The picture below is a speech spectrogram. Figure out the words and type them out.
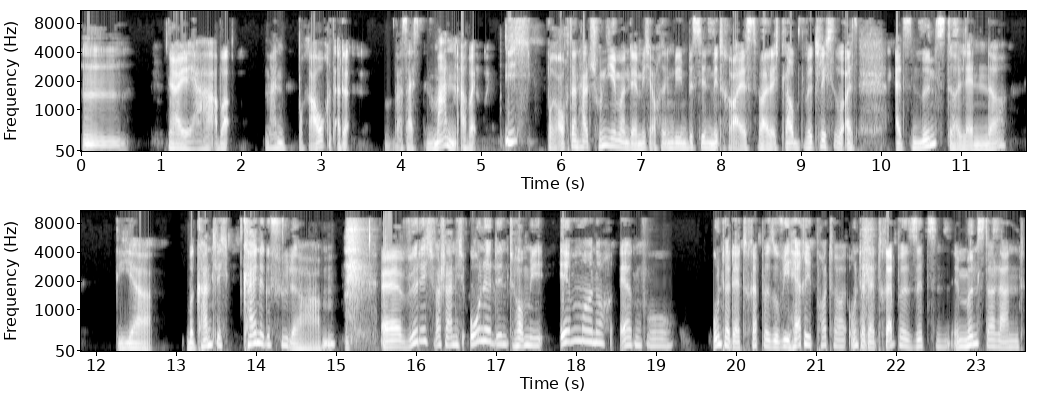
Hm. Naja, aber man braucht, also, was heißt Mann, aber ich brauche dann halt schon jemanden, der mich auch irgendwie ein bisschen mitreißt, weil ich glaube wirklich so als, als Münsterländer, die ja bekanntlich keine Gefühle haben, äh, würde ich wahrscheinlich ohne den Tommy immer noch irgendwo unter der Treppe, so wie Harry Potter unter der Treppe sitzen im Münsterland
